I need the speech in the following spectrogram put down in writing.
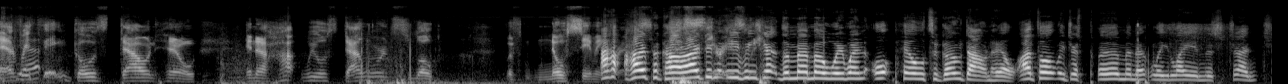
everything yet. goes downhill in a Hot Wheels downward slope with no seeming ah, Hy- brakes. Hypercar, I didn't even get the memo we went uphill to go downhill. I thought we just permanently lay in this trench.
